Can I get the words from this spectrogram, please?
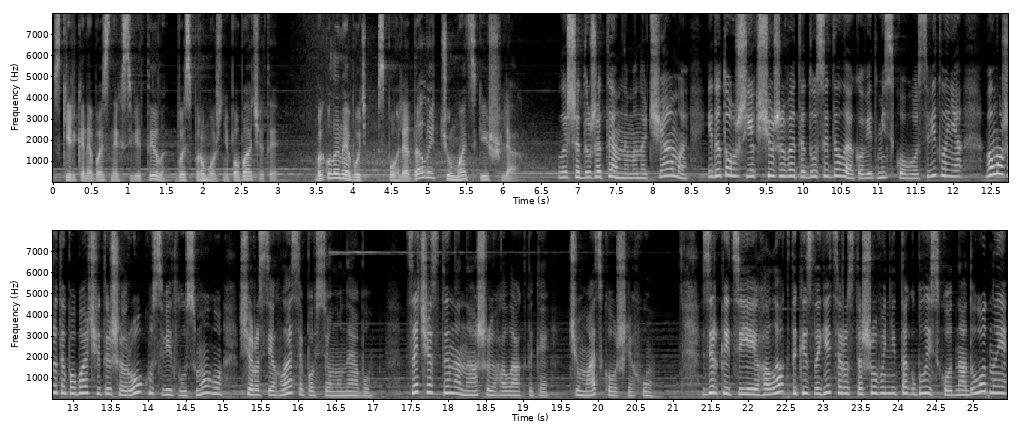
скільки небесних світил ви спроможні побачити. Ви коли-небудь споглядали чумацький шлях. Лише дуже темними ночами, і до того ж, якщо живете досить далеко від міського освітлення, ви можете побачити широку світлу смугу, що розтяглася по всьому небу. Це частина нашої галактики чумацького шляху. Зірки цієї галактики, здається, розташовані так близько одна до одної,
